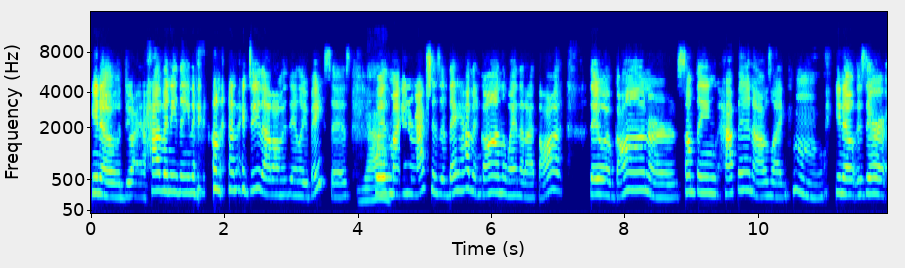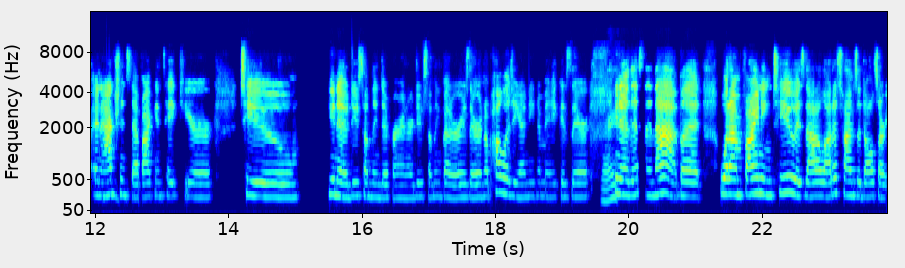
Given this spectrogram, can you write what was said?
you know do i have anything to be on and i do that on a daily basis yeah. with my interactions if they haven't gone the way that i thought they would have gone or something happened i was like hmm you know is there an mm. action step i can take here to you know, do something different or do something better? Is there an apology I need to make? Is there, right. you know, this and that? But what I'm finding too is that a lot of times adults are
